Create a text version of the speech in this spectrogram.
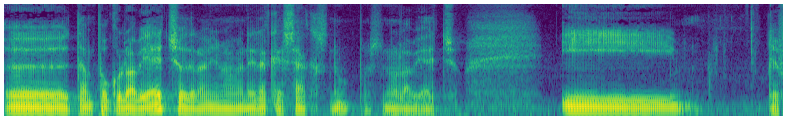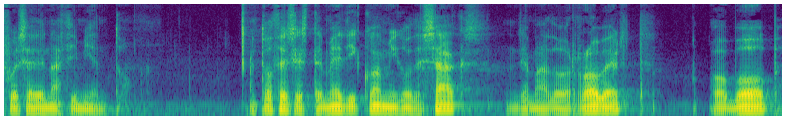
eh, tampoco lo había hecho de la misma manera que Sachs, ¿no? Pues no lo había hecho. Y que fuese de nacimiento. Entonces este médico, amigo de Sachs, llamado Robert o Bob,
